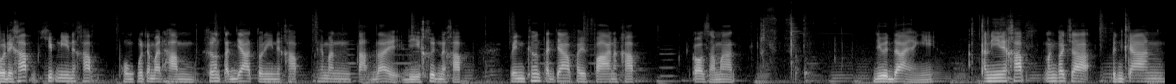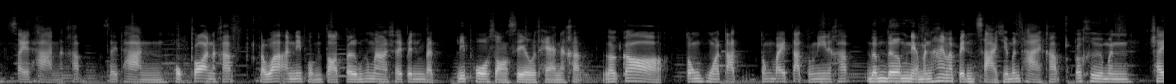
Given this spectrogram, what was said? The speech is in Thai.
สวัสดีครับ คลิปนี้นะครับ ผมก็จะมาทำเครื่องตัดหญ้าตัวนี้นะครับ ให้มันตัดได้ดีขึ้นนะครับ เป็นเครื่องตัดหญ้าไฟฟ้านะครับ ก็สามารถยืดได้อย่างนี้ อันนี้นะครับ มันก็จะเป็นการใส่ถ่านนะครับ ใส่ถ่าน 6 ก้อนนะครับ แต่ว่าอันนี้ผมต่อเติมขึ้นมาใช้เป็นแบตลิโพ2เซลล์แทนนะครับ แล้วก็ตรงหัวตัด ตรงใบตัดตรงนี้นะครับ เดิมๆเนี่ยมันให้มาเป็นสายเคเบิลไทยครับ ก็คือมันใช้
